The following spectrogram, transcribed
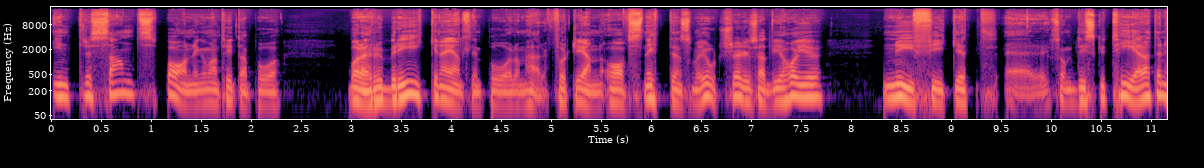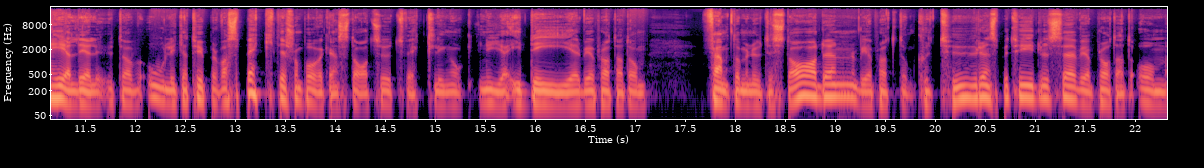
intressant spaning om man tittar på bara rubrikerna egentligen på de här 41 avsnitten som har gjorts så är det så att vi har ju nyfiket eh, liksom diskuterat en hel del utav olika typer av aspekter som påverkar en stats utveckling och nya idéer. Vi har pratat om 15 minuter staden, vi har pratat om kulturens betydelse, vi har pratat om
